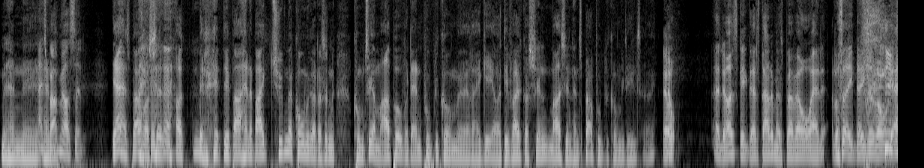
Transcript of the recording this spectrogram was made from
Men han, øh, Han spørger dem jo også selv. Ja, han spørger mig også selv, og, men det er bare, han er bare ikke typen af komiker, der sådan kommenterer meget på, hvordan publikum øh, reagerer, og det er faktisk også sjældent, meget sjældent, han spørger publikum i det hele taget. Ikke? Jo. Er det også skægt, at han starter med at spørge, hvad år er det? Og der så er en, der ikke ved, hvad år det er.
